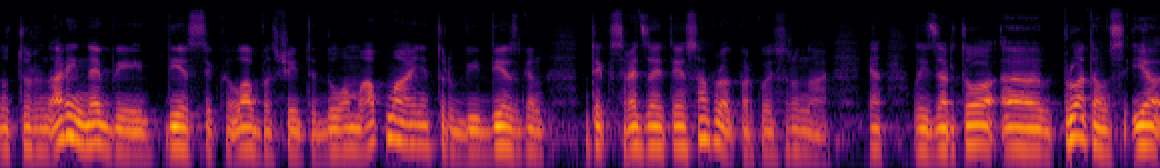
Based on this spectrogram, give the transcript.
nu, tur arī nebija diezgan laba šī doma apmaiņa. Tur bija diezgan, nu, tie, kas redzēja, tie saprot, par ko es runāju. Ja? Līdz ar to, uh, protams, ja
